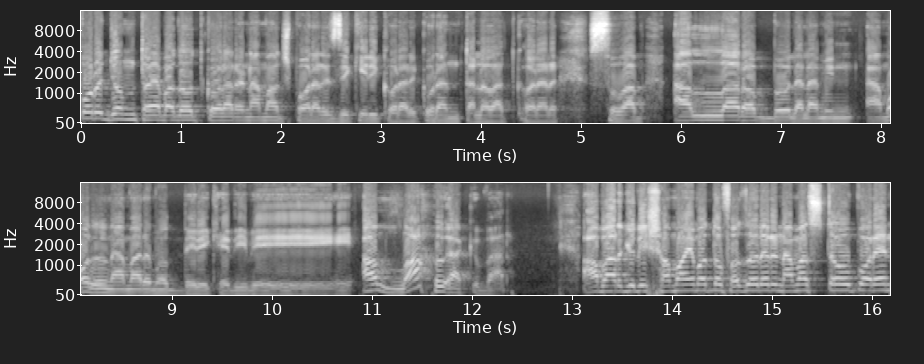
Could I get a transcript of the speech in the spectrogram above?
পর্যন্ত আবাদত করার, নামাজ পড়ার, জিকির করার, কোরআন তালাওয়াত করার সোয়াব আল্লাহ রব্বুল আলামিন আমল নামার মধ্যে রেখে দিবে। আল্লাহ আকবার। আবার যদি সময় মতো ফজরের নামাজটাও পড়েন,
